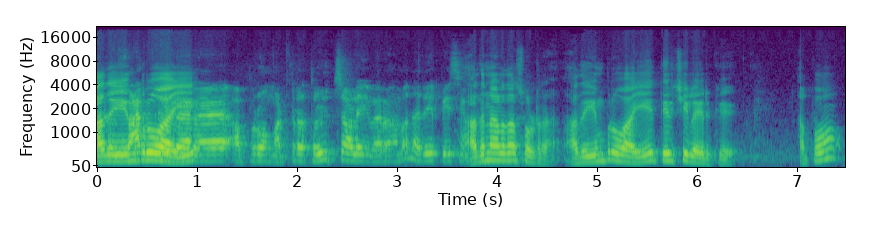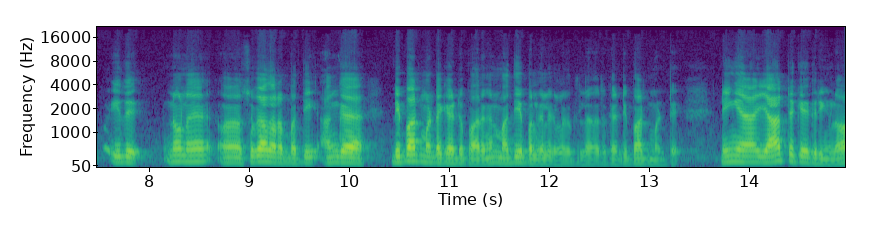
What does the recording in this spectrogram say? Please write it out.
அது Factory ஆகி- அப்புறம் மற்ற தொழிற்சாலை வேற நிறைய பேசி அதனால தான் சொல்கிறேன் அது இம்ப்ரூவ் ஆகி திருச்சியில் இருக்குது அப்போது இது இன்னொன்று சுகாதாரம் பற்றி அங்கே டிபார்ட்மெண்ட்டை கேட்டு பாருங்கன்னு மத்திய பல்கலைக்கழகத்தில் இருக்க டிபார்ட்மெண்ட்டு நீங்கள் யார்கிட்ட கேட்குறீங்களோ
